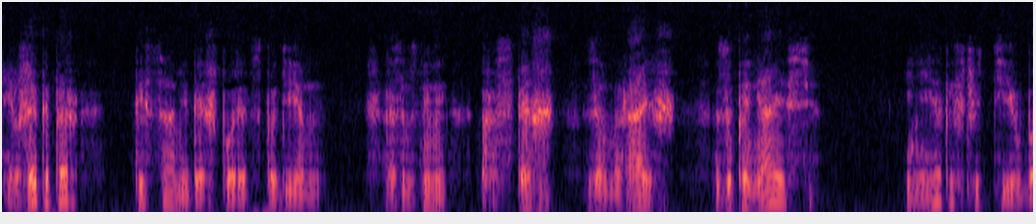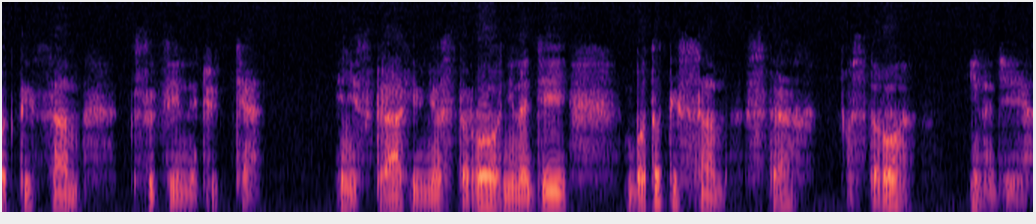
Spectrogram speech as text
І вже тепер ти сам ідеш поряд з подіями, разом з ними ростеш, завмираєш, зупиняєшся, і ніяких чуттів, бо ти сам суцільне чуття, і ні страхів, ні осторог, ні надій, бо то ти сам страх, осторога і надія.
